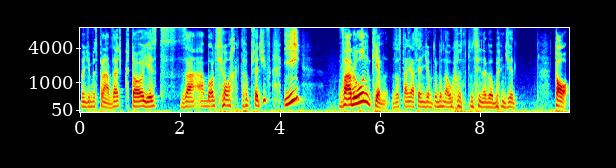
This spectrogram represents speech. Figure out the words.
będziemy sprawdzać, kto jest za aborcją, a kto przeciw. I warunkiem zostania sędzią Trybunału Konstytucyjnego będzie to,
